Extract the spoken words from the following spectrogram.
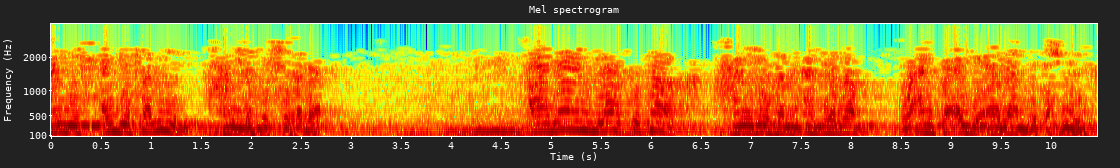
أي أي صليب حمله الشهداء. آلام لا تطاق حملوها من أجل الرب وأنت أي آلام بتحملها.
